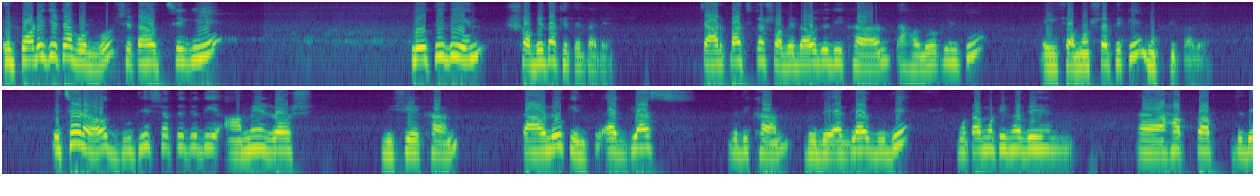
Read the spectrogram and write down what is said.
এরপরে যেটা বলব, সেটা হচ্ছে গিয়ে প্রতিদিন সবেদা খেতে পারেন। চার পাঁচটা সবেদাও যদি খান, তাহলেও কিন্তু এই সমস্যা থেকে মুক্তি পাবে। এছাড়াও দুধের সাথে যদি আমের রস মিশিয়ে খান, তাহলেও কিন্তু এক গ্লাস যদি খান, দুধে, এক গ্লাস দুধে মোটামুটিভাবে হাফ কাপ যদি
